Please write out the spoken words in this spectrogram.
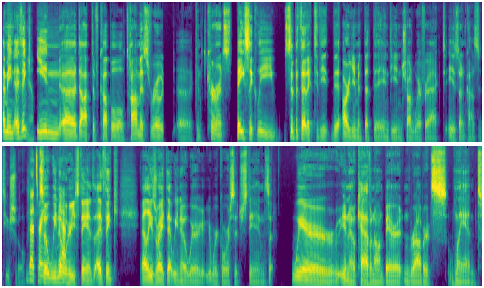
I mean, I think Yeah. in uh, Adoptive Couple, Thomas wrote uh, concurrence basically sympathetic to the, the argument that the Indian Child Welfare Act is unconstitutional. That's right. So we know Yeah. where he stands. I think Elie's right that we know where where Gorsuch stands. Where you know Kavanaugh, and Barrett, and Roberts land,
